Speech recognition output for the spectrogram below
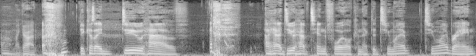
Oh my god. because I do have I do have tinfoil connected to my to my brain.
